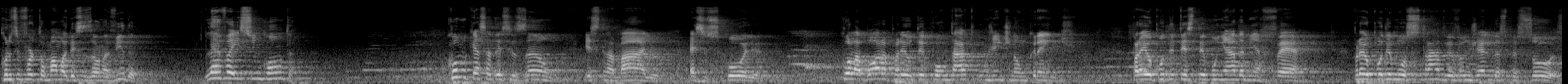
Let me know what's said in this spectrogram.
quando você for tomar uma decisão na vida, leva isso em conta. Como que essa decisão, esse trabalho, essa escolha colabora para eu ter contato com gente não crente? para eu poder testemunhar da minha fé, para eu poder mostrar do evangelho das pessoas,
